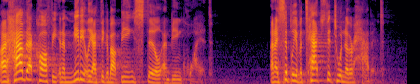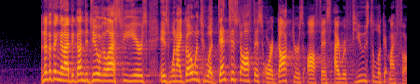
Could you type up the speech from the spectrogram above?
I have that coffee and immediately I think about being still and being quiet. And I simply have attached it to another habit. Another thing that I've begun to do over the last few years is when I go into a dentist office or a doctor's office, I refuse to look at my phone.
